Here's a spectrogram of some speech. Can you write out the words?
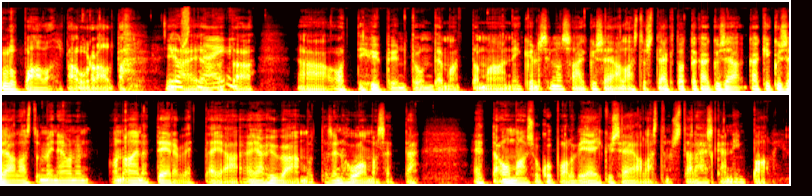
lupaavalta uralta. Just ja, näin. Ja, tota, otti hypyn tuntemattomaan, niin kyllä silloin sai kyseenalaistusta. Ja totta kai kyse, kaikki kyseenalaistuminen on, on aina tervettä ja, ja hyvää, mutta sen huomasi, että, että oma sukupolvi ei kyseenalaistanut sitä läheskään niin paljon.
